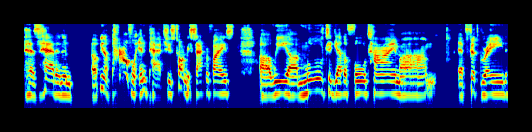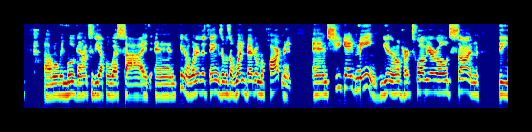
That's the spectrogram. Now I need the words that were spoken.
has had an uh, you know powerful impact. She's taught me sacrifice. Uh, we uh, moved together full time um, at fifth grade when we moved down to the Upper West Side, and you know one of the things it was a one bedroom apartment, and she gave me you know her twelve year old son the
